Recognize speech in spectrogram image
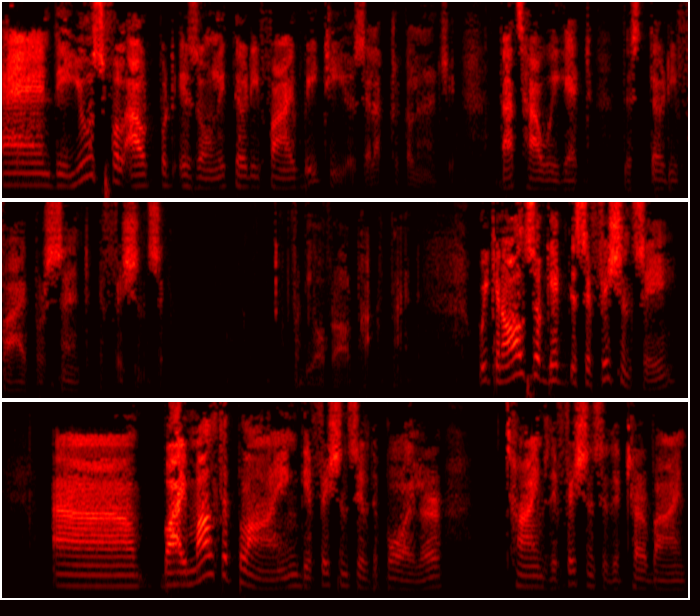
and the useful output is only 35 BTUs electrical energy. That's how we get this 35% efficiency for the overall power plant. We can also get this efficiency uh, by multiplying the efficiency of the boiler times the efficiency of the turbine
